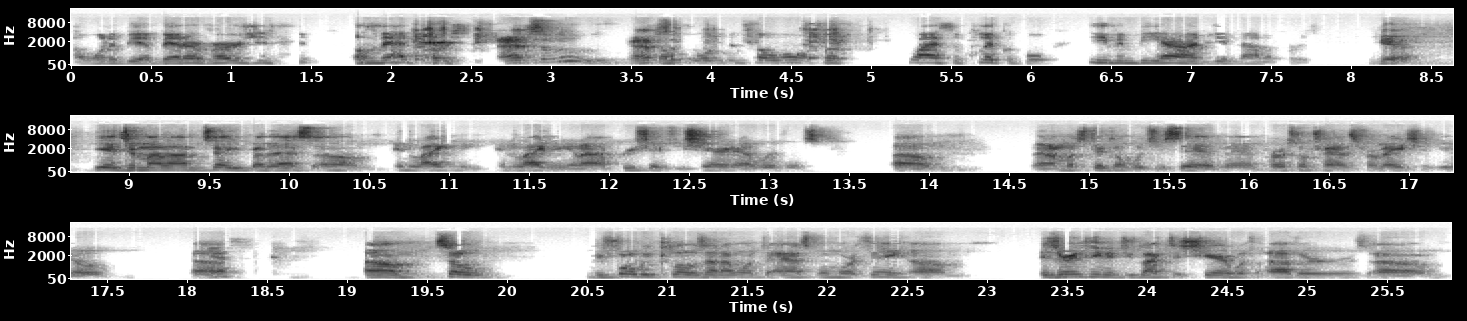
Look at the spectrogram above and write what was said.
I want to be a better version of that person. Absolutely. Absolutely. So forth and so on. So why it's applicable even beyond getting out of prison. Yeah. Yeah, Jamal, I'm telling you, brother, that's um enlightening, enlightening, and I appreciate you sharing that with us. Um, and I'm gonna stick on what you said, man. Personal transformation, you know. Uh, yes. Um, so before we close out, I want to ask one more thing. Um, is there anything that you'd like to share with others um,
